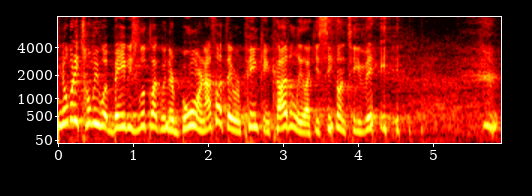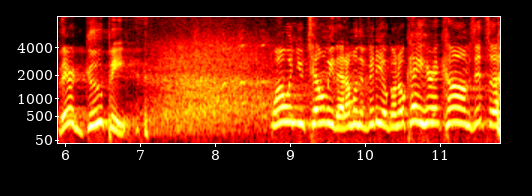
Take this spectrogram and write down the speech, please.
Nobody told me what babies look like when they're born. I thought they were pink and cuddly like you see on TV. they're goopy. Why wouldn't you tell me that? I'm on the video going, okay, here it comes. It's a,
